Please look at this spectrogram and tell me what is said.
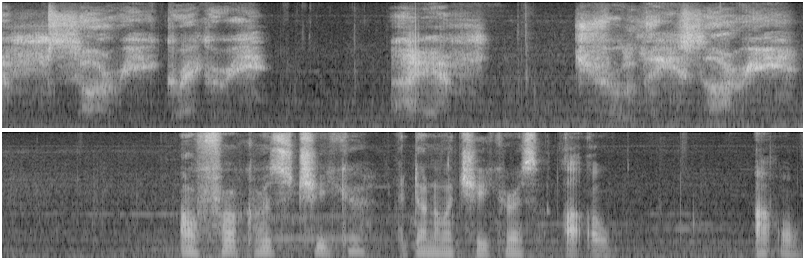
am sorry, Gregory. I am truly sorry. Oh fuck, where's Chica? I don't know where Chica is. Uh oh. Uh oh.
